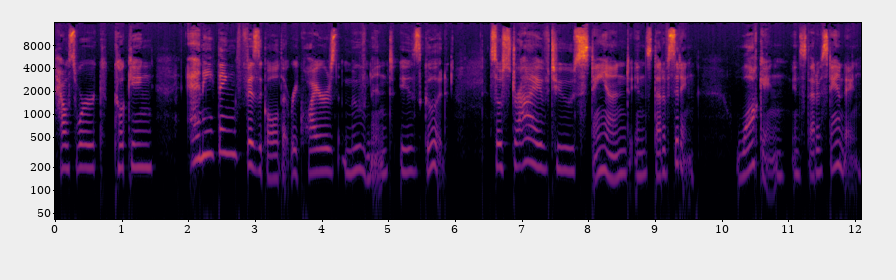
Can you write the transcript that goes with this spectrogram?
housework, cooking, anything physical that requires movement is good. So strive to stand instead of sitting, walking instead of standing,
